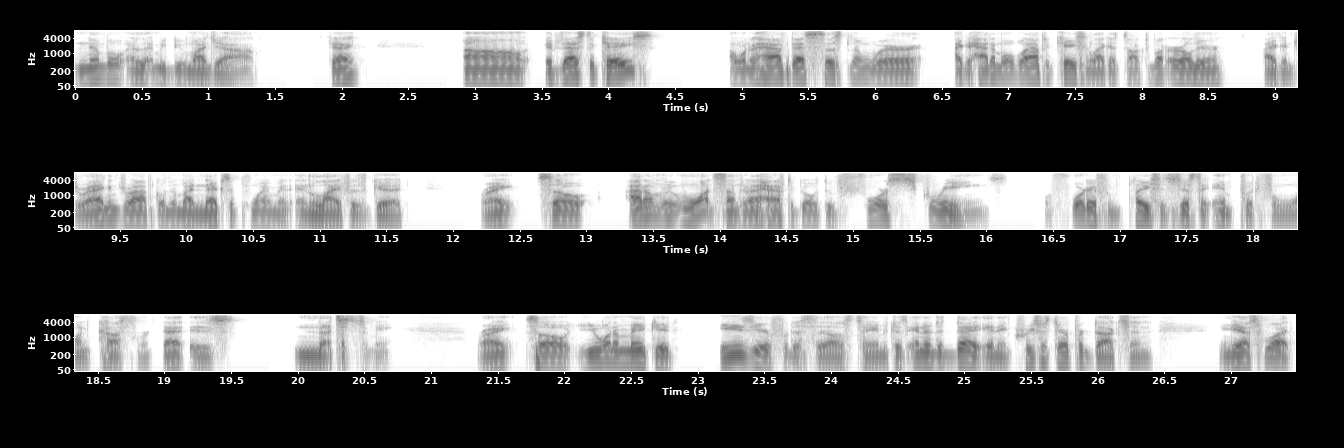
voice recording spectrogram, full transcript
nimble, and let me do my job. Okay. Uh, if that's the case, I want to have that system where I can have a mobile application like I talked about earlier. I can drag and drop, go to my next appointment, and life is good, right? So I don't want something I have to go through four screens or four different places just to input for one customer. That is nuts to me, right? So you want to make it easier for the sales team because end of the day, it increases their production. And guess what?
